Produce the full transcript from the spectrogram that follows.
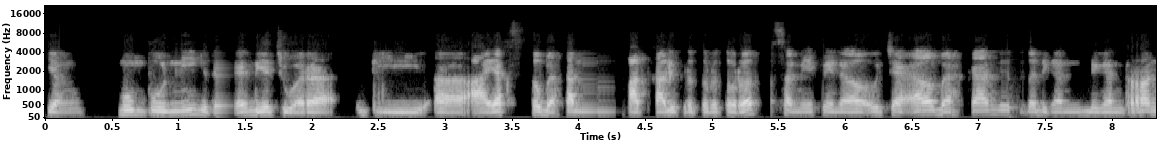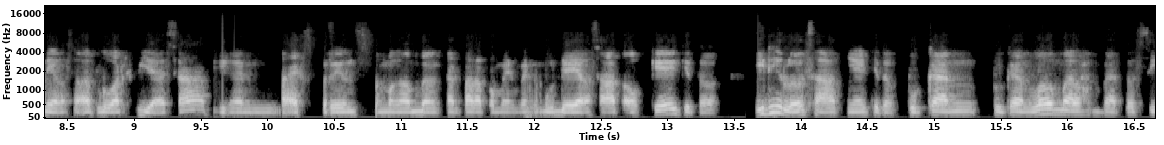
yang mumpuni gitu ya dia juara di uh, Ajax itu bahkan empat kali berturut-turut semifinal UCL bahkan gitu dengan dengan run yang sangat luar biasa dengan experience mengembangkan para pemain-pemain muda yang sangat oke okay, gitu ini loh saatnya gitu bukan bukan lo malah batasi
